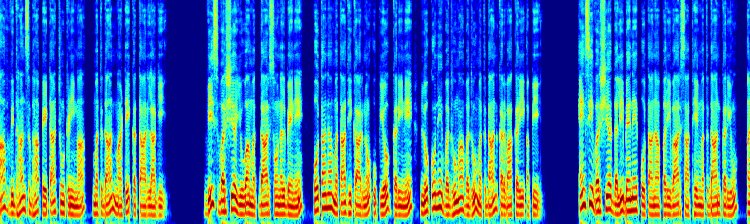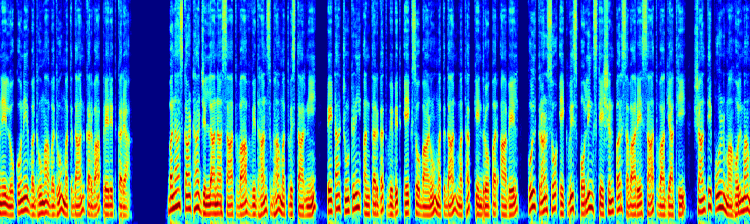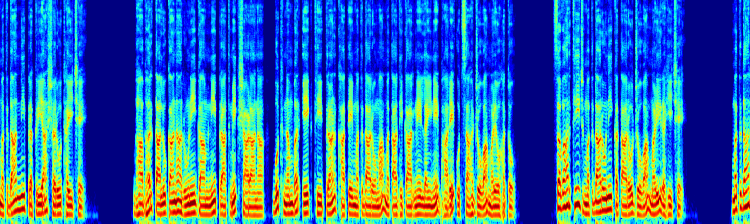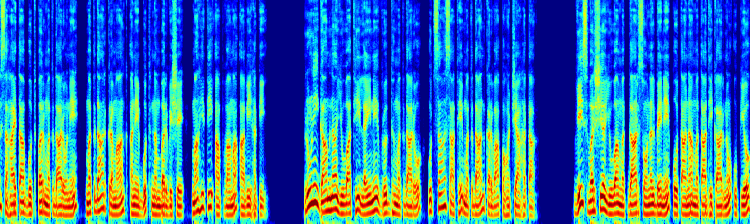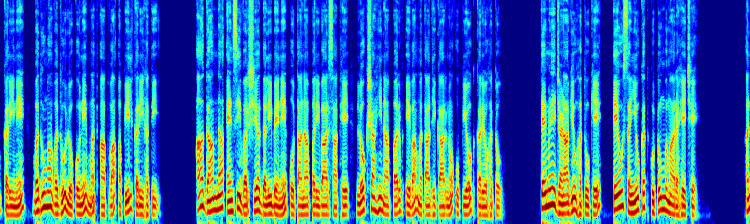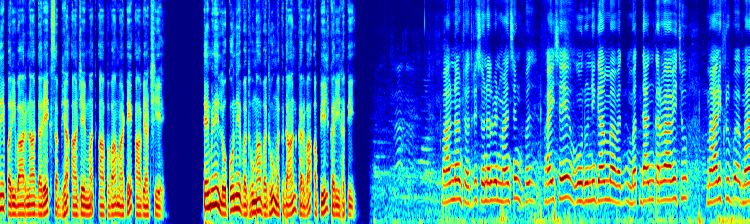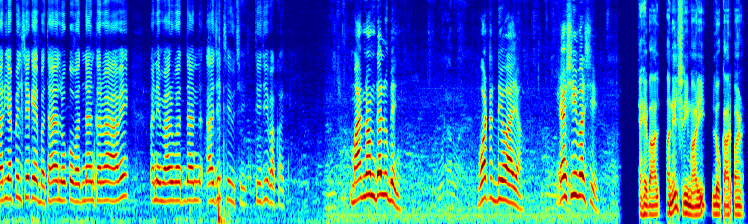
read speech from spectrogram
વાવ વિધાનસભા પેટા ચૂંટણીમાં મતદાન માટે કતાર લાગી. વીસ વર્ષીય યુવા મતદાર સોનલબેને પોતાના મતાધિકારનો ઉપયોગ કરીને લોકોને વધુમાં વધુ મતદાન કરવા કરી અપીલ. એંસી વર્ષીય દલીબેને પોતાના પરિવાર સાથે મતદાન કર્યું અને લોકોને વધુમાં વધુ મતદાન કરવા પ્રેરિત કર્યા. બનાસકાંઠા જિલ્લાના સાત વાવ વિધાનસભા મતવિસ્તારની પેટા ચૂંટણી અંતર્ગત વિવિધ એકસો બાણું મતદાન મથક કેન્દ્રો પર આવેલ કુલ ત્રણસો એકવીસ પોલિંગ સ્ટેશન પર સવારે સાત વાગ્યાથી શાંતિપૂર્ણ માહોલમાં મતદાનની પ્રક્રિયા શરૂ થઈ છે. ભાભર તાલુકાના રૂણી ગામની પ્રાથમિક શાળાના બુથ નંબર એકથી ત્રણ ખાતે મતદારોમાં મતાધિકારને લઈને ભારે ઉત્સાહ જોવા મળ્યો હતો. સવારથી જ મતદારોની કતારો જોવા મળી રહી છે. મતદાર સહાયતા બુથ પર મતદારોને મતદાર ક્રમાંક અને બુથ નંબર વિશે માહિતી આપવામાં આવી હતી. રૂણી ગામના યુવાથી લઈને વૃદ્ધ મતદારો ઉત્સાહ સાથે મતદાન કરવા પહોંચ્યા હતા. વીસ વર્ષીય યુવા મતદાર સોનલબેને પોતાના મતાધિકારનો ઉપયોગ કરીને વધુમાં વધુ લોકોને મત આપવા અપીલ કરી હતી. આ ગામના એંસી વર્ષીય દલીબેને પોતાના પરિવાર સાથે લોકશાહીના પર્વ એવા મતાધિકારનો ઉપયોગ કર્યો હતો. તેમણે જણાવ્યું હતું કે તેઓ સંયુક્ત કુટુંબમાં રહે છે. અને પરિવારના દરેક સભ્ય આજે મત આપવા માટે આવ્યા છીએ. તેમણે લોકોને વધુમાં વધુ મતદાન કરવા અપીલ કરી હતી. મારું નામ ચૌધરી સોનલબેન માનસિંહ ભાઈ છે. હું રૂની ગામમાં મતદાન કરવા આવી છું. મારી કૃપા મારી અપીલ છે કે બધા લોકો મતદાન કરવા આવે અને મારું મતદાન આજે થયું છે. ત્રીજી વખત. મારું નામ દલુબેન. વોટ દેવા આવ્યા એસી વર્ષે. અહેવાલ અનિલ શ્રીમાળી લોકાર્પણ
